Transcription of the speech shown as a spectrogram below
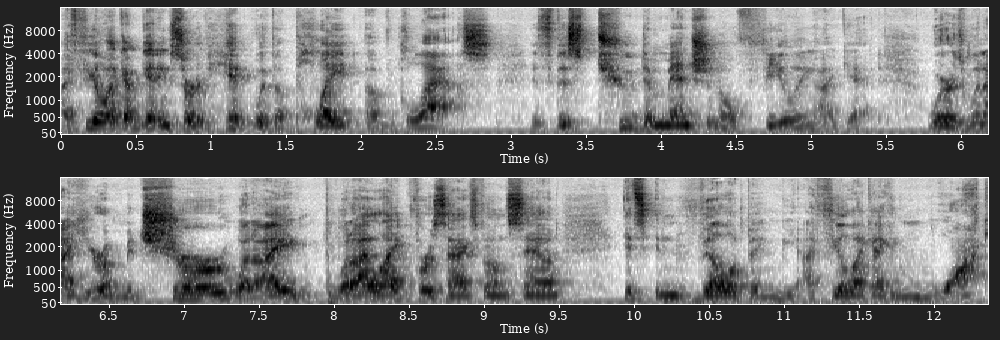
I feel like I'm getting sort of hit with a plate of glass. It's this two-dimensional feeling I get. Whereas when I hear a mature, what I what I like for a saxophone sound, it's enveloping me. I feel like I can walk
